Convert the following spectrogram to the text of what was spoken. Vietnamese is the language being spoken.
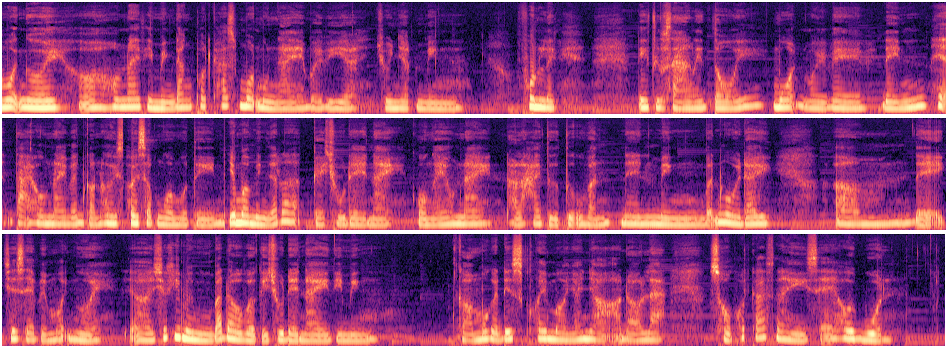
Chào mọi người, ờ, hôm nay thì mình đăng podcast muộn một ngày bởi vì à, chủ nhật mình phun lịch đi từ sáng đến tối muộn mới về. Đến hiện tại hôm nay vẫn còn hơi hơi sập nguồn một tí. Nhưng mà mình rất là cái chủ đề này của ngày hôm nay đó là hai từ tự vấn nên mình vẫn ngồi đây um, để chia sẻ với mọi người. Uh, trước khi mình, mình bắt đầu với cái chủ đề này thì mình có một cái disclaimer nhỏ nhỏ đó là số podcast này sẽ hơi buồn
